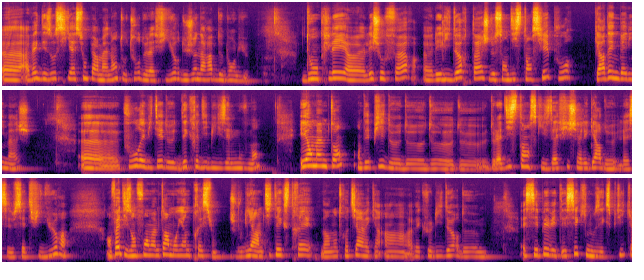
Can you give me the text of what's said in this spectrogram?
euh, avec des oscillations permanentes autour de la figure du jeune arabe de banlieue. Donc les, euh, chauffeurs, les leaders tâchent de s'en distancier pour garder une belle image, pour éviter de décrédibiliser le mouvement. Et en même temps, en dépit de, la distance qu'ils affichent à l'égard de cette figure, en fait, ils en font en même temps un moyen de pression. Je vous lis un petit extrait d'un entretien avec, un, avec le leader de SCP-VTC qui nous explique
